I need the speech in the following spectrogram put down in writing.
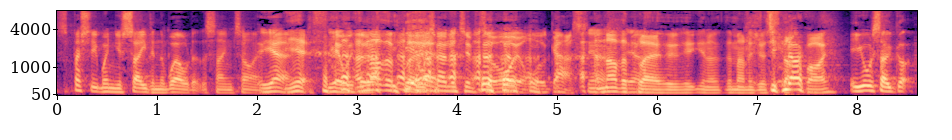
Especially when you're saving the world at the same time. Yeah. Yes. Yeah. With Another another player. alternative to oil or gas. Yeah. Another Yeah. player who, you know, the manager Do stuck you know, by. he also got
